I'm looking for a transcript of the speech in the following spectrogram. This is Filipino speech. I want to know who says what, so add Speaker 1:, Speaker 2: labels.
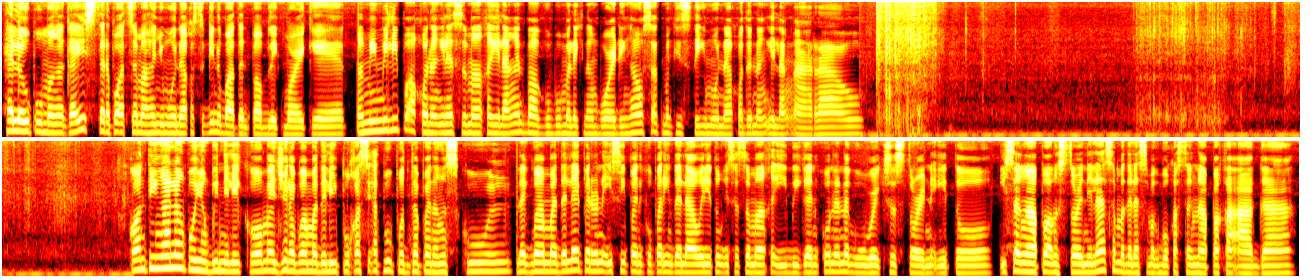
Speaker 1: Hello po mga guys, tara po at samahan niyo muna ako sa Ginubatan Public Market. Mamimili po ako ng ilan sa mga kailangan bago bumalik ng boarding house at mag-stay muna ako doon ng ilang araw. Konti nga lang po yung binili ko, medyo nagmamadali po kasi at pupunta pa ng school. Nagmamadali pero naisipan ko pa rin dalawin itong isa sa mga kaibigan ko na nag-work sa store na ito. Isa nga po ang store nila sa madalas magbukas ng napakaaga.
